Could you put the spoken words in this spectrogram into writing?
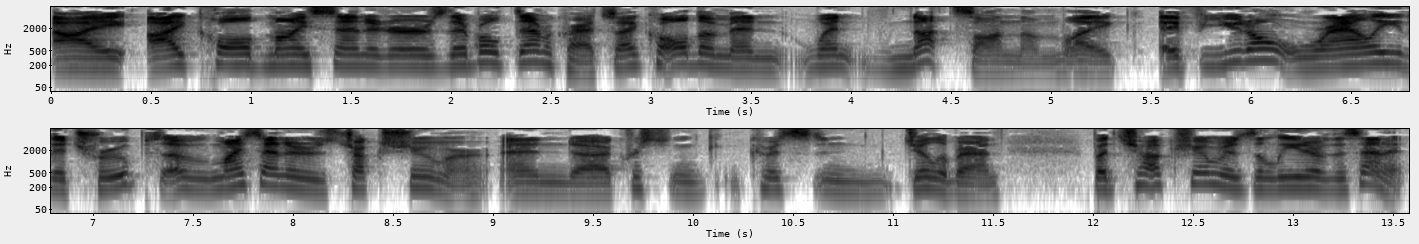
I I called my senators. They're both Democrats. I called them and went nuts on them. Like, if you don't rally the troops, uh, my senators Chuck Schumer and uh, Kirsten Kirsten Gillibrand, but Chuck Schumer is the leader of the Senate.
